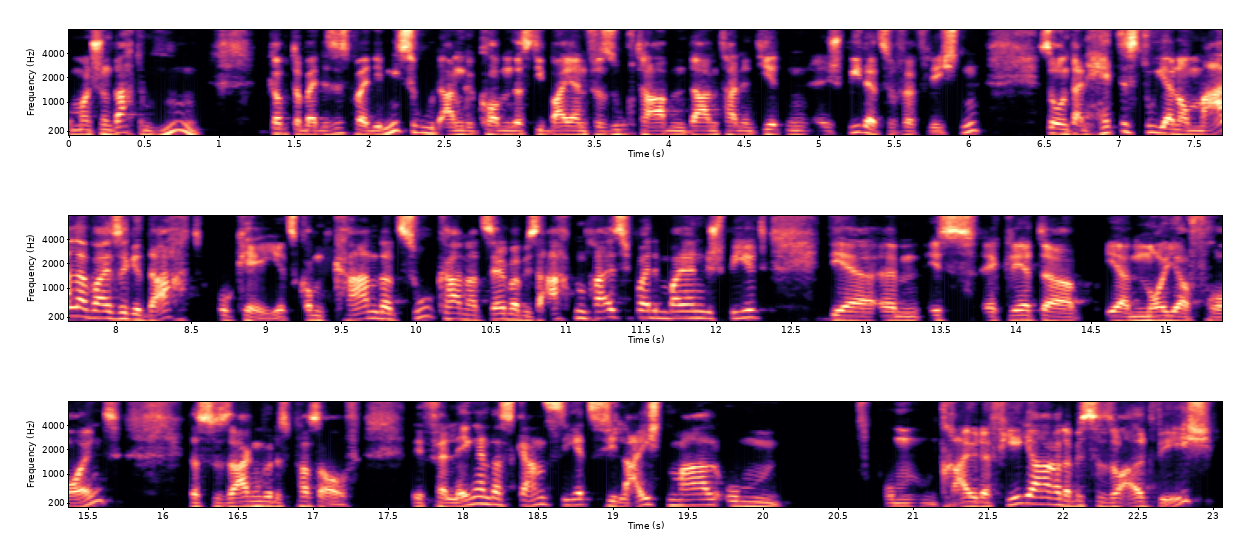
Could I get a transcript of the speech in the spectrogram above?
wo man schon dachte, hm, ich glaube dabei, das ist bei dem nicht so gut angekommen, dass die Bayern versucht haben, da einen talentierten äh, Spieler zu verpflichten. So, und dann hättest du ja normalerweise gedacht, okay, jetzt kommt Kahn dazu. Kahn hat selber bis 38 bei den Bayern gespielt. Der ähm, ist erklärter alter, eher neuer Freund, dass du sagen würdest, pass auf, wir verlängern das Ganze jetzt vielleicht mal um um drei oder vier Jahre, da bist du so alt wie ich.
